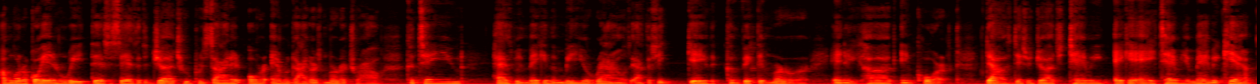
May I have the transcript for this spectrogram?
I'm going to go ahead and read this. It says that the judge who presided over Amber Guyger's murder trial continued has been making the media rounds after she gave the convicted murderer in a hug in court. Dallas District Judge Tammy, aka Tammy and Mammy Kemp,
